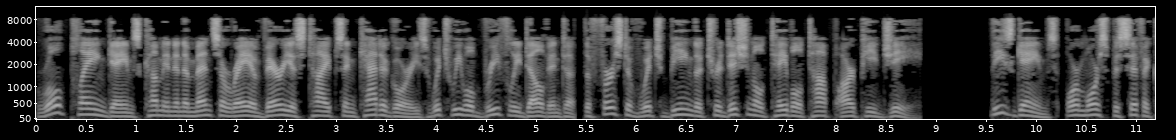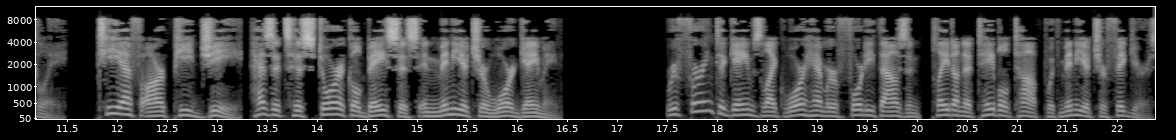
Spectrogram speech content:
Role-playing games come in an immense array of various types and categories which we will briefly delve into, the first of which being the traditional tabletop RPG. These games, or more specifically, TFRPG, has its historical basis in miniature war gaming. Referring to games like Warhammer 40,000, played on a tabletop with miniature figures.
